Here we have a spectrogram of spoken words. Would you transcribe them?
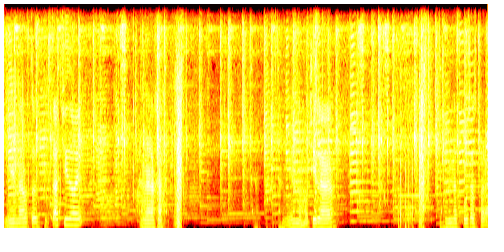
Bien, auto. Está chido, eh. Naranja. También una mochila. Unas cosas para.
